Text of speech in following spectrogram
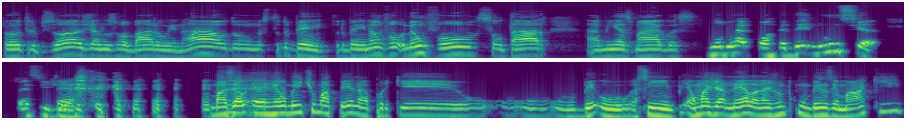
para outro episódio, já nos roubaram o Hinaldo, mas tudo bem, tudo bem, não vou, não vou soltar as minhas mágoas. Globo Repórter denúncia PSG. É. Mas é, é, realmente uma pena, porque o, o, o, assim, é uma janela, né, junto com o Benzema, que,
